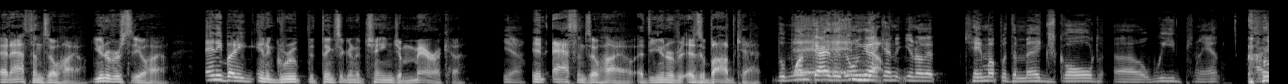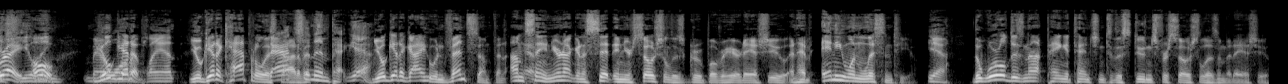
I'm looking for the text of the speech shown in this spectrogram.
at Athens, Ohio, University, of Ohio. Anybody in a group that thinks they're going to change America yeah. in Athens, Ohio, at the univer- as a bobcat. The one guy that Eh, the only no. guy can, you know that came up with the Meg's Gold uh, weed plant, Right. Oh, you'll get a plant. You'll get a capitalist out That's of it. an impact. Yeah. You'll get a guy who invents something. I'm saying you're not going to sit in your socialist group over here at ASU and have anyone listen to you. yeah. The world is not paying attention to the students for socialism at ASU.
